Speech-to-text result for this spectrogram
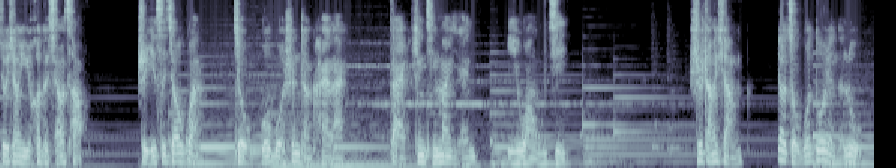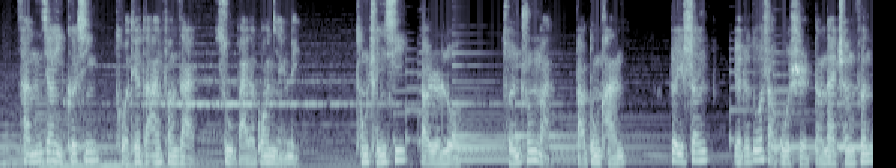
就像雨后的小草，只一次浇灌，就勃勃生长开来，再深情蔓延，一望无际。时常想，要走过多远的路？才能将一颗心妥帖地安放在素白的光年里，从晨曦到日落，从春暖到冬寒，这一生有着多少故事等待成风，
